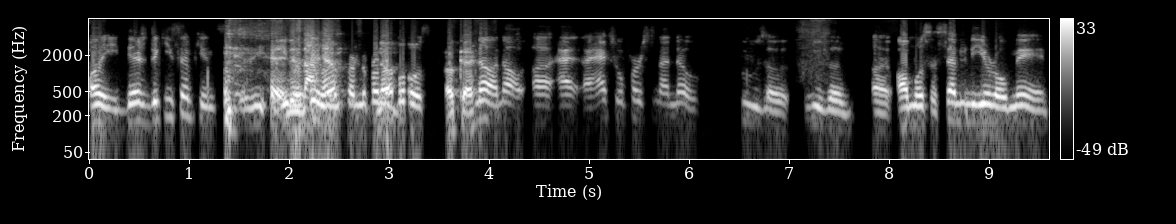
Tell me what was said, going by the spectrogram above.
Oh, yeah, there's Dickie Simpkins. He- he was that him? from the, from No? the Bulls. Okay. No, no, uh, an actual person I know who's a who's a, a almost a seventy year old man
